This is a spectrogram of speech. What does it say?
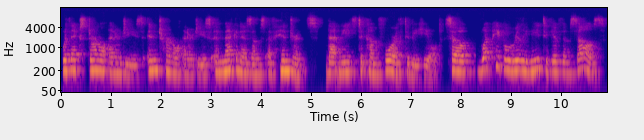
with external energies, internal energies, and mechanisms of hindrance that needs to come forth to be healed. So, what people really need to give themselves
